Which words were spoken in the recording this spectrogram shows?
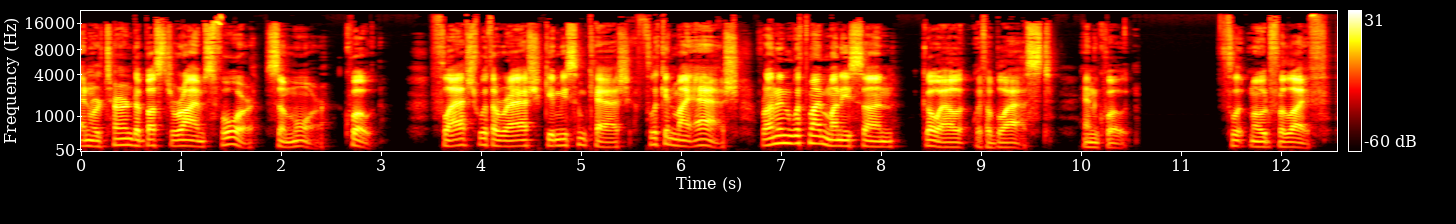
and return to Busta Rhymes for some more. Quote, Flash with a rash, give me some cash, flickin' my ash, runnin' with my money, son, go out with a blast. End quote. Flip mode for life.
